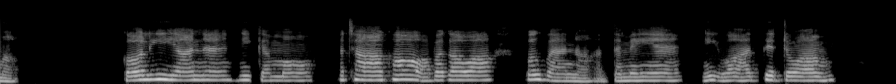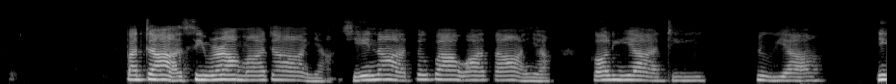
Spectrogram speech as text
မကောလိယာနံနိကမောအထာခောဘဂဝါပုပ္ပန္နာတမေယံနိဝါတိတဝံပတ္တစီဝရမာဒယယေနသုပ္ပဝါသယကောလိယတိတုယနိ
